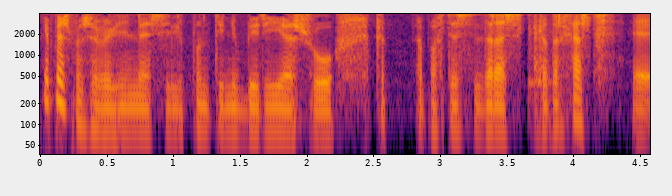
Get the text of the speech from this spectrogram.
Για πες μας Ευελίνα, εσύ λοιπόν την εμπειρία σου κα- από αυτές τις δράσεις. Καταρχάς, ε,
